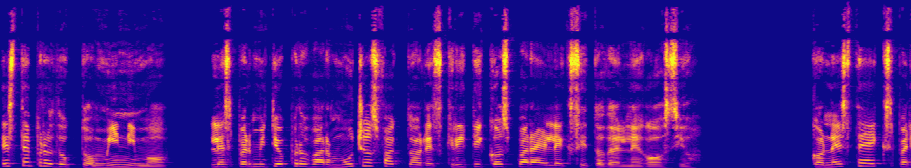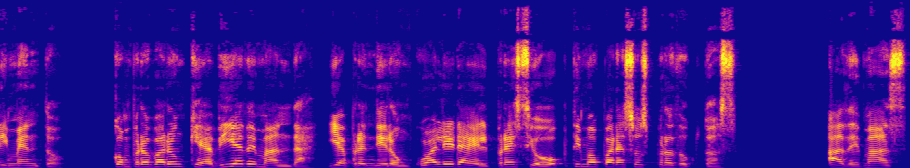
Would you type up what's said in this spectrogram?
Este producto mínimo les permitió probar muchos factores críticos para el éxito del negocio. Con este experimento, comprobaron que había demanda y aprendieron cuál era el precio óptimo para sus productos. Además,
